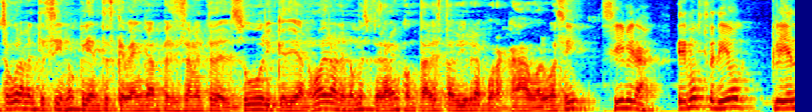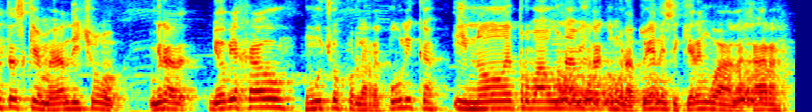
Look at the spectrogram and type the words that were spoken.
seguramente sí, ¿no? Clientes que vengan precisamente del sur y que digan, órale, no me esperaba encontrar esta birria por acá o algo así. Sí, mira, hemos tenido clientes que me han dicho, mira, yo he viajado mucho por la República y no he probado una birra como la tuya, ni siquiera en Guadalajara.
